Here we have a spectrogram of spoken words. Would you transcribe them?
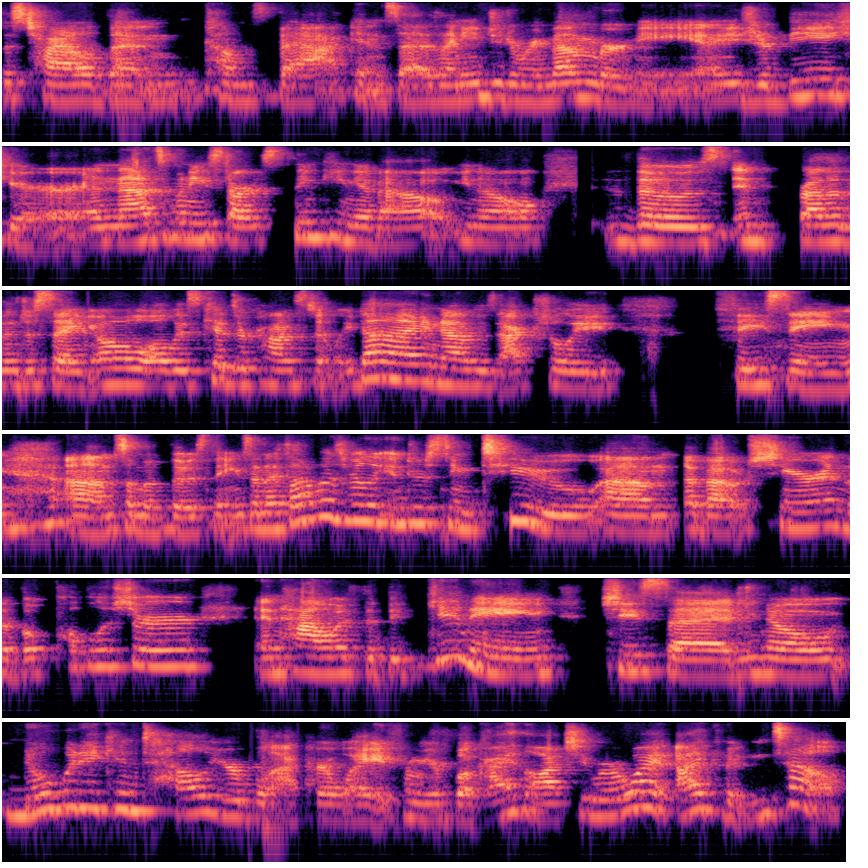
this child then comes back and says i need you to remember me and i need you to be here. And that's when he starts thinking about you know those and rather than just saying oh all these kids are constantly dying now he's actually facing um, some of those things and i thought it was really interesting too um, about sharon the book publisher and how at the beginning she said, you know, nobody can tell you're black or white from your book. I thought you were white. I couldn't tell.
